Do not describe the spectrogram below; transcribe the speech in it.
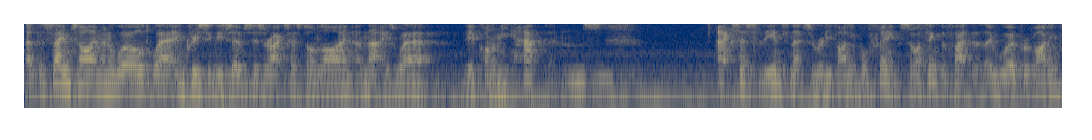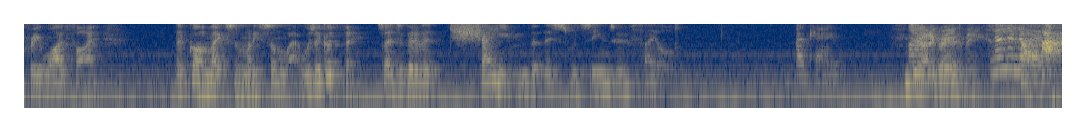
at the same time, in a world where increasingly services are accessed online and that is where the economy happens, access to the internet's a really valuable thing. So I think the fact that they were providing free Wi Fi, they've got to make some money somewhere, was a good thing. So it's a bit of a shame that this would seem to have failed. Okay. Do you don't agree think- with me? No, no, no.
